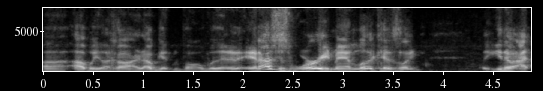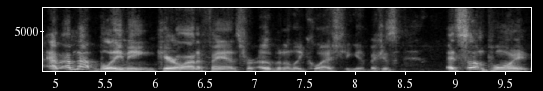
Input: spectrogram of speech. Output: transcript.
uh, I'll be like, all right, I'll get involved with it. And I was just worried, man. Look, because like, you know, I, I'm not blaming Carolina fans for openly questioning it because at some point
